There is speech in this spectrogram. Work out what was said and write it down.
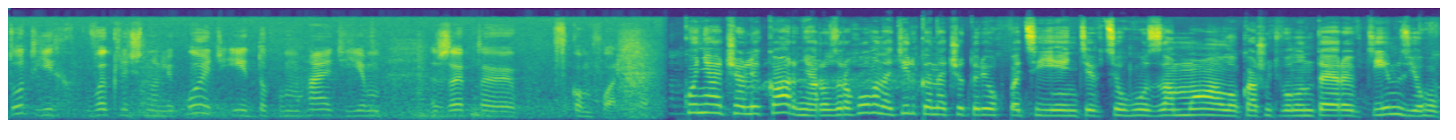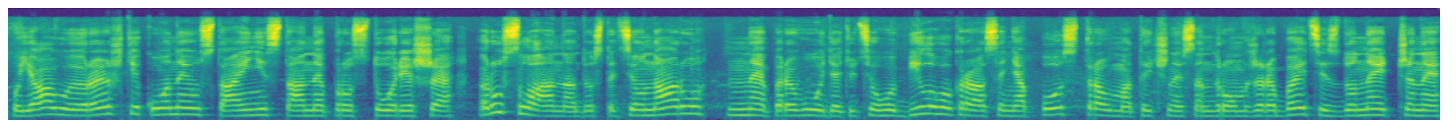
Тут їх виключно лікують і допомагають їм жити в комфорті. Коняча лікарня розрахована тільки на чотирьох пацієнтів. Цього замало, кажуть волонтери. Втім, з його появою решті коней у стайні стане просторіше. Руслана до стаціонару не переводять у цього білого красення посттравматичний синдром. Жеребець із Донеччини.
